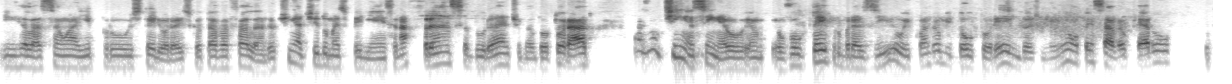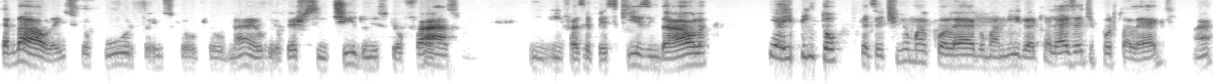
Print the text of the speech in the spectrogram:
em relação a ir para o exterior, é isso que eu estava falando. Eu tinha tido uma experiência na França durante o meu doutorado, mas não tinha, assim, eu, eu, eu voltei para o Brasil e quando eu me doutorei em 2001, eu pensava, eu quero, eu quero dar aula, é isso que eu curto, é isso que eu, que eu, né, eu, eu vejo sentido nisso que eu faço, em, em fazer pesquisa, em dar aula, e aí pintou, quer dizer, tinha uma colega, uma amiga, que aliás é de Porto Alegre, né,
